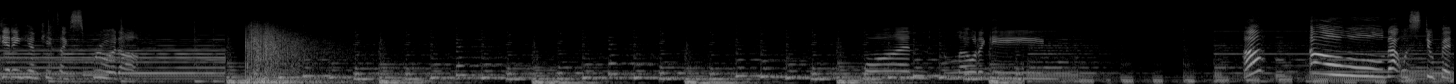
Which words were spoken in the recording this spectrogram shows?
Right when I get in here in case I screw it up. One, load again. Huh? Oh, that was stupid.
